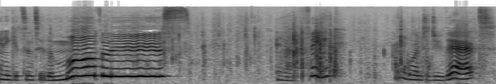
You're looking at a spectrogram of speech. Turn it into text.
And it gets into the monthlies. And I think I'm going to do that.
